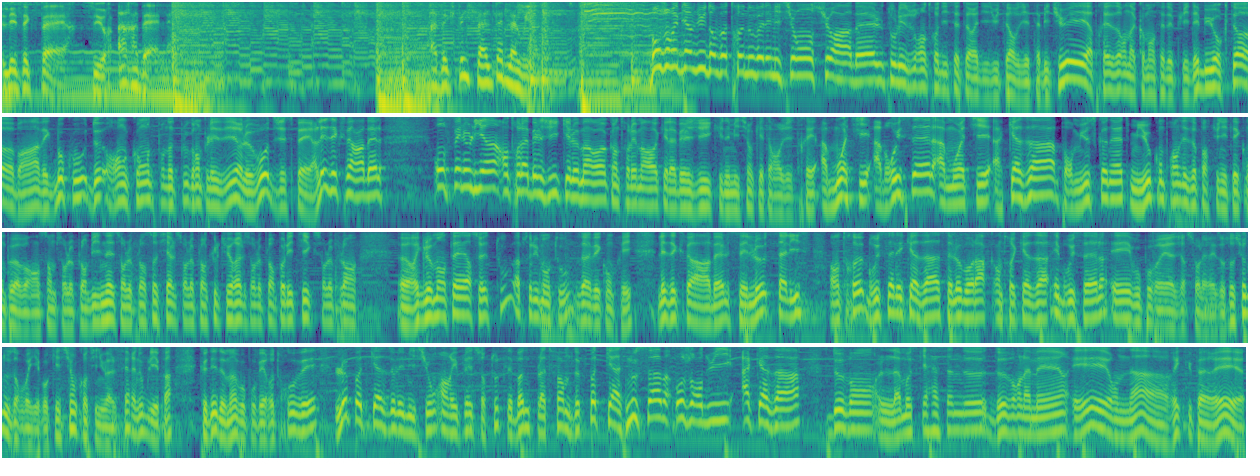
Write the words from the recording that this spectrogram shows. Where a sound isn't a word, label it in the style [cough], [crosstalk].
Les experts sur Arabelle. Avec Faisal Tadlaoui. Bonjour et bienvenue dans votre nouvelle émission sur Arabelle. Tous les jours entre 17h et 18h, vous y êtes habitués. À présent, on a commencé depuis début octobre hein, avec beaucoup de rencontres pour notre plus grand plaisir, le vôtre j'espère. Les experts Arabelle on fait le lien entre la Belgique et le Maroc, entre le Maroc et la Belgique, une émission qui est enregistrée à moitié à Bruxelles, à moitié à Casa, pour mieux se connaître, mieux comprendre les opportunités qu'on peut avoir ensemble sur le plan business, sur le plan social, sur le plan culturel, sur le plan politique, sur le plan euh, réglementaire, tout, absolument tout, vous avez compris. Les experts arabes, c'est le Thalys entre Bruxelles et Casa, c'est le Borac entre Casa et Bruxelles, et vous pouvez réagir sur les réseaux sociaux, nous envoyer vos questions, continuez à le faire, et n'oubliez pas que dès demain, vous pouvez retrouver le podcast de l'émission en replay sur toutes les bonnes plateformes de podcast. Nous sommes aujourd'hui à Casa, devant la mosquée Hassan II, devant la mer, et on a récupéré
